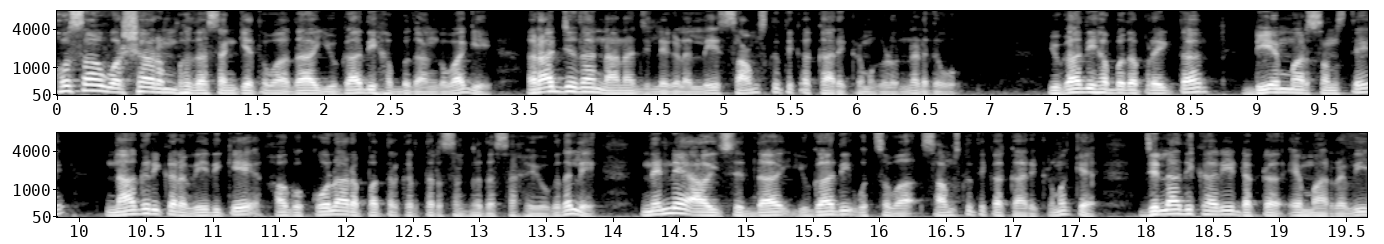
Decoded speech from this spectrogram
ಹೊಸ ವರ್ಷಾರಂಭದ ಸಂಕೇತವಾದ ಯುಗಾದಿ ಹಬ್ಬದ ಅಂಗವಾಗಿ ರಾಜ್ಯದ ನಾನಾ ಜಿಲ್ಲೆಗಳಲ್ಲಿ ಸಾಂಸ್ಕೃತಿಕ ಕಾರ್ಯಕ್ರಮಗಳು ನಡೆದವು. ಯುಗಾದಿ ಹಬ್ಬದ ಪ್ರಯುಕ್ತ ಡಿಎಂಆರ್ ಸಂಸ್ಥೆ, ನಾಗರಿಕರ ವೇದಿಕೆ ಹಾಗೂ ಕೋಲಾರ ಪತ್ರಕರ್ತರ ಸಂಘದ ಸಹಯೋಗದಲ್ಲಿ ನಿನ್ನೆ ಆಯೋಜಿಸಿದ್ದ ಯುಗಾದಿ ಉತ್ಸವ ಸಾಂಸ್ಕೃತಿಕ ಕಾರ್ಯಕ್ರಮಕ್ಕೆ ಜಿಲ್ಲಾಧಿಕಾರಿ ಡಾಕ್ಟರ್ ಎಂಆರ್ ರವಿ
